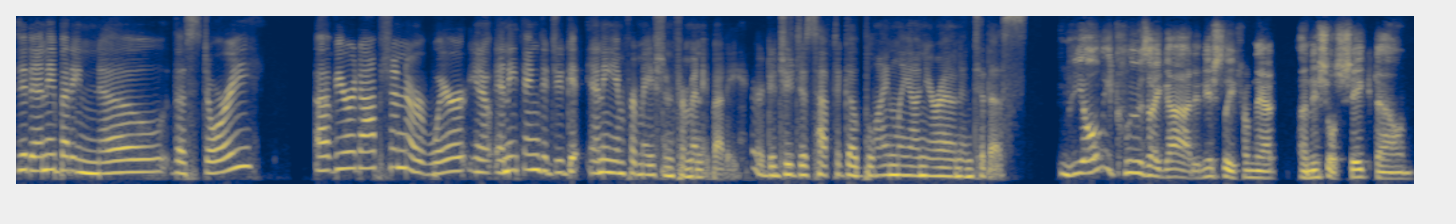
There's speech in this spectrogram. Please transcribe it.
did anybody know the story of your adoption or where, you know, anything? Did you get any information from anybody or did you just have to go blindly on your own into this? The only clues I got initially from that initial shakedown,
